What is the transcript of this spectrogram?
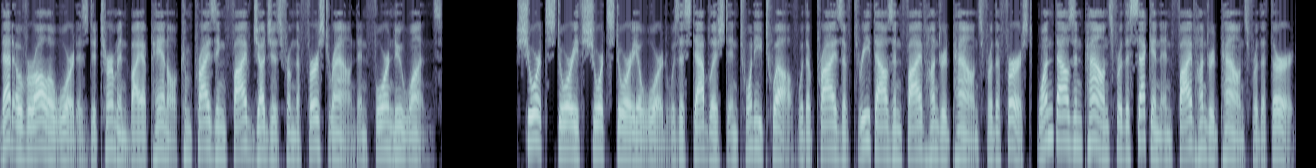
That overall award is determined by a panel comprising five judges from the first round and four new ones. Short Story The Short Story Award was established in 2012 with a prize of £3,500 for the first, £1,000 for the second and £500 for the third.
